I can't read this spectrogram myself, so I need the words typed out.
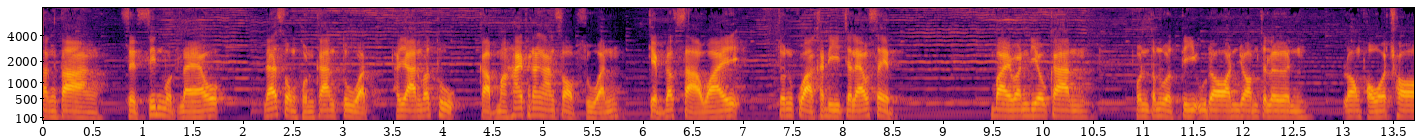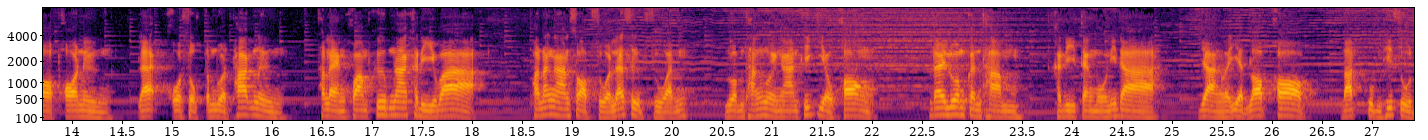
ต่างๆ เสร็จสิ้นหมดแล้ว และส่งผลการตรวจพยานวัตถุกลับมาให้พนักงานสอบสวน เก็บรักษาไว้ จนกว่าคดีจะแล้วเสร็จ บ่ายวันเดียวกันพลตำรวจตีอุดรยอมเจริญ รองผวชพหนึ่งและโฆษกตำรวจภาคหนึ่ง แถลงความคืบหน้าคดีว่า พนักงานสอบสวนและสืบสวน รวมทั้งหน่วยงานที่เกี่ยวข้อง ได้ร่วมกันทำคดีแตงโมนิดา อย่างละเอียดรอบคอบ รัดกุมที่สุด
